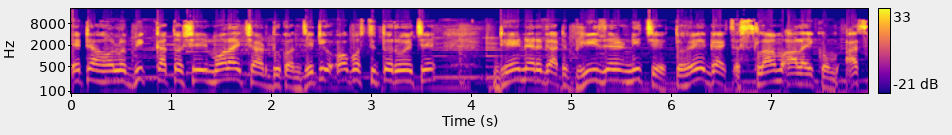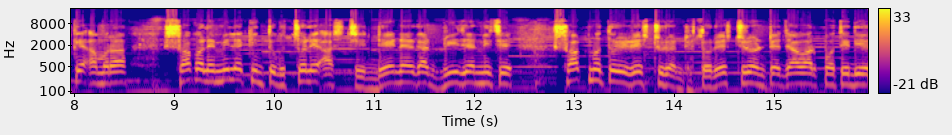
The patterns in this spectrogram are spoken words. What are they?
এটা হলো বিখ্যাত সেই মলাই চার দোকান যেটি অবস্থিত রয়েছে ঢেনের ঘাট ব্রিজের নিচে। তো হে গাইস আসসালাম আলাইকুম। আজকে আমরা সকলে মিলে কিন্তু চলে আসছি ঢেনের ঘাট ব্রিজের নিচে স্বপ্নতরী রেস্টুরেন্ট তো রেস্টুরেন্টে যাওয়ার পথে দিয়ে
